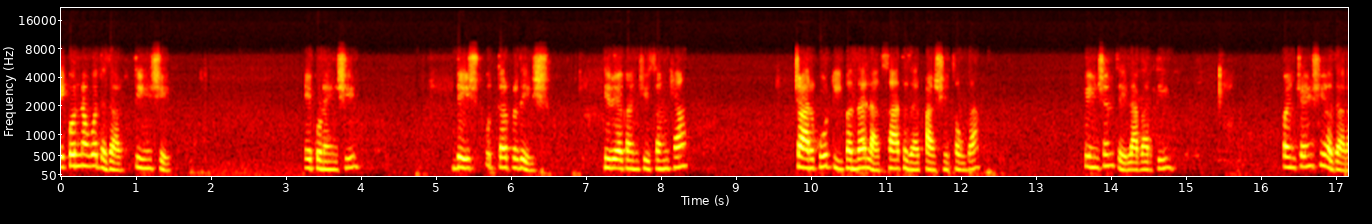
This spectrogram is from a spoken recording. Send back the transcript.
एकोणनव्वद हजार तीनशे एकोणऐंशी. देश उत्तर प्रदेश. दिव्यांगांची संख्या चार कोटी पंधरा लाख सात हजार पाचशे चौदा. पेन्शनचे लाभार्थी पंच्याऐंशी हजार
